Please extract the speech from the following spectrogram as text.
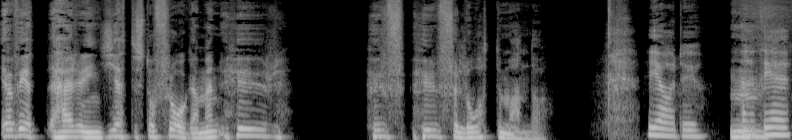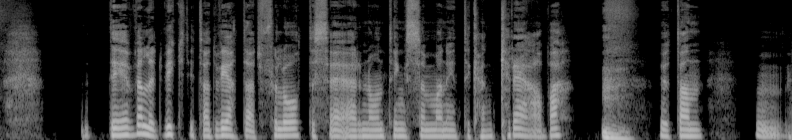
jag vet, det här är en jättestor fråga, men hur, hur, hur förlåter man då? Ja, du. Mm. Eh, Det, det är väldigt viktigt att veta att förlåtelse är någonting som man inte kan kräva, Mm. utan mm,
